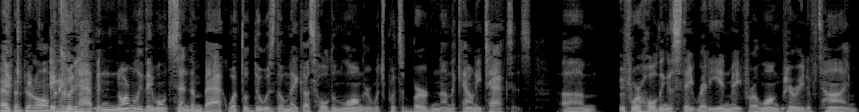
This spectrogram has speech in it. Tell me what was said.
happen in Albany? It could happen. Normally, they won't send them back. What they'll do is they'll make us hold them longer, which puts a burden on the county taxes. Um, if we're holding a state ready inmate for a long period of time,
